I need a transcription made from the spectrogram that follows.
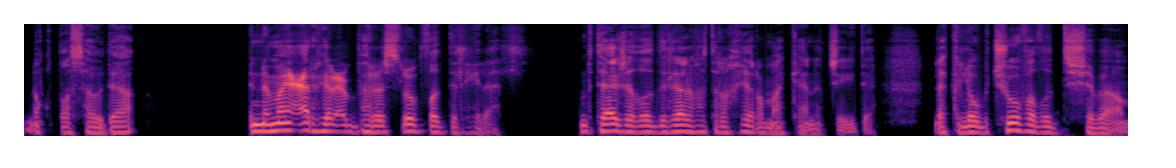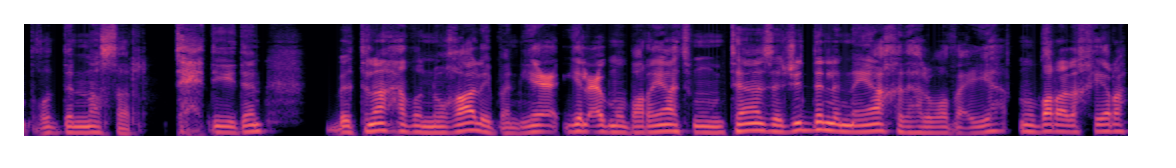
نقطة سوداء إنه ما يعرف يلعب بهالأسلوب ضد الهلال. نتائجه ضد الهلال الفترة الأخيرة ما كانت جيدة، لكن لو بتشوفه ضد الشباب ضد النصر تحديدا بتلاحظ إنه غالبا يلعب مباريات ممتازة جدا لأنه ياخذ هالوضعية، المباراة الأخيرة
